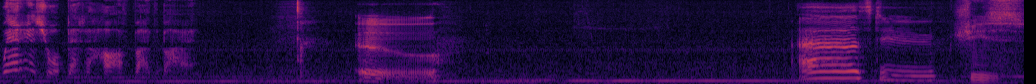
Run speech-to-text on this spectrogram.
Where is your better half, by the by? ooh. Uh, let's do. She's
